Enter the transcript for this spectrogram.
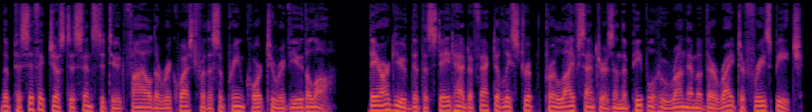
The Pacific Justice Institute filed a request for the Supreme Court to review the law. They argued that the state had effectively stripped pro-life centers and the people who run them of their right to free speech,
